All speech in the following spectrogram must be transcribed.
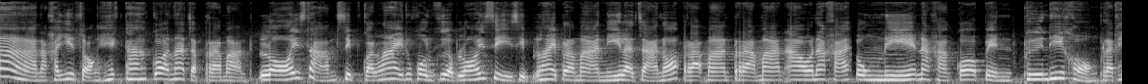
าร์นะคะ 22 เฮกตาร์ก็น่าจะประมาณ 130 กว่าไร่ทุกคนเกือบ 140 ไร่ประมาณนี้แหละจ้าเนาะประมาณประมาณเอานะคะ ตรงนี้นะคะก็เป็นพื้นที่ของประเท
